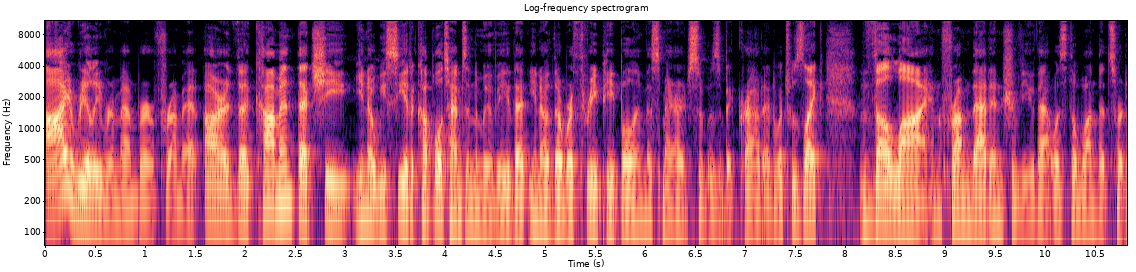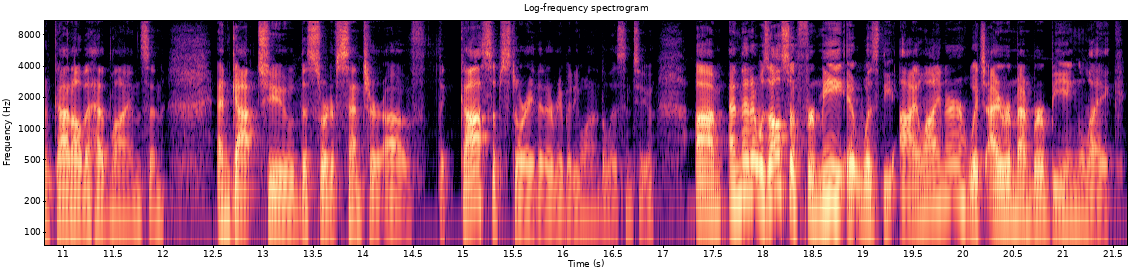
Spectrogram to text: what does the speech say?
I really remember from it are the comment that she, you know, we see it a couple of times in the movie that, you know, there were three people in this marriage, so it was a bit crowded, which was like the line from that interview. That was the one that sort of got all the headlines and and got to the sort of center of the gossip story that everybody wanted to listen to. Um, and then it was also for me, it was the eyeliner, which I remember being like,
